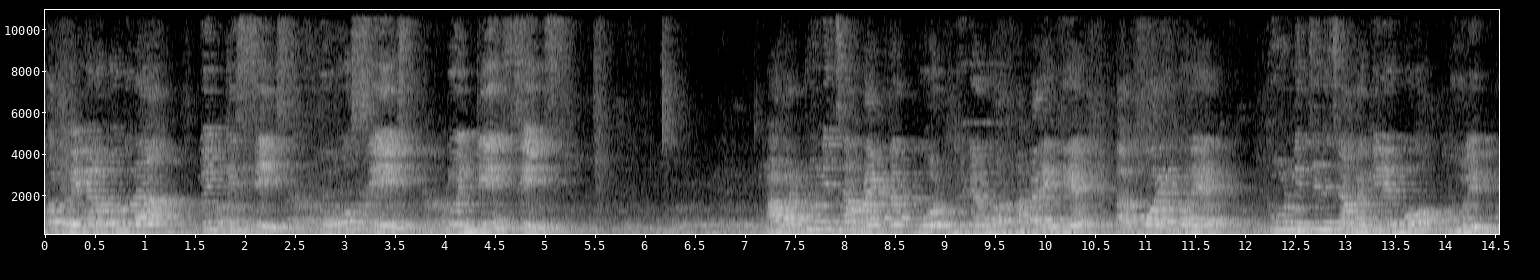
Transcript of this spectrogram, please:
কত হয়ে গেল বন্ধুরা twenty six two six twenty six আবার টু নিচে আমরা একটা কোড দুইটা ঘর ফাঁকা রেখে তারপরের ঘরে টুর নিচে নিচে আমরা কি লিখব টু লিখব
